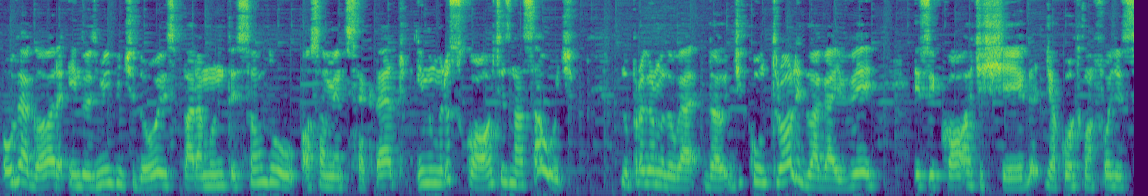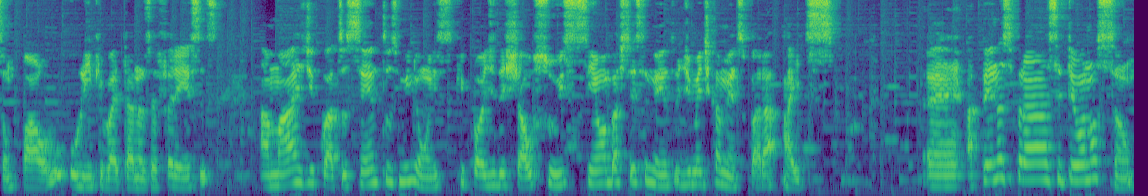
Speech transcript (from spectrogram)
Houve agora, em 2022, para a manutenção do orçamento secreto, inúmeros cortes na saúde. No programa do, de controle do HIV, esse corte chega, de acordo com a Folha de São Paulo, o link vai estar nas referências, a mais de 400 milhões, que pode deixar o SUS sem um abastecimento de medicamentos para AIDS. É, apenas para se ter uma noção,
